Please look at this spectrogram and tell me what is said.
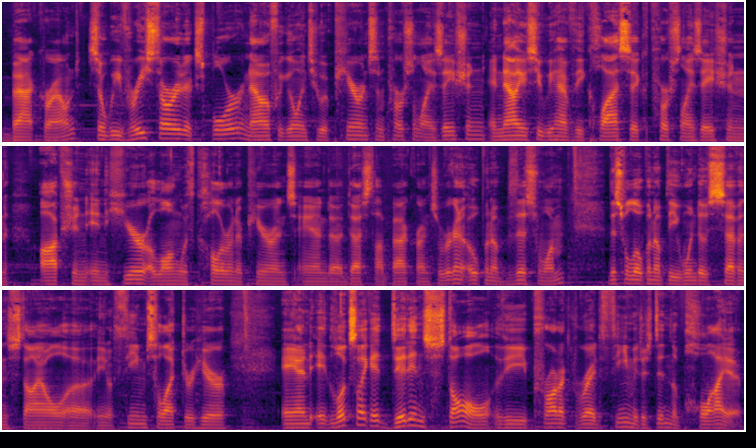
background. So we've restarted Explorer. Now if we go into appearance and personalization, and now you see we have the classic personalization option in here along with color and appearance and uh, desktop background. So we're going to open up this one. This will open up the Windows 7 style uh, you know theme selector here and it looks like it did install the product red theme it just didn't apply it.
